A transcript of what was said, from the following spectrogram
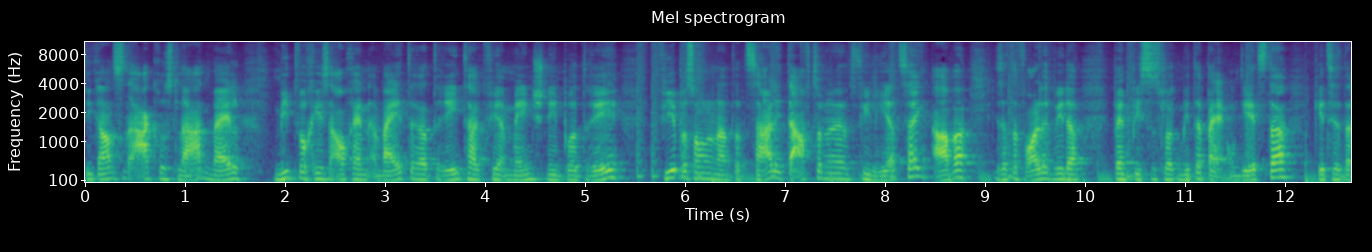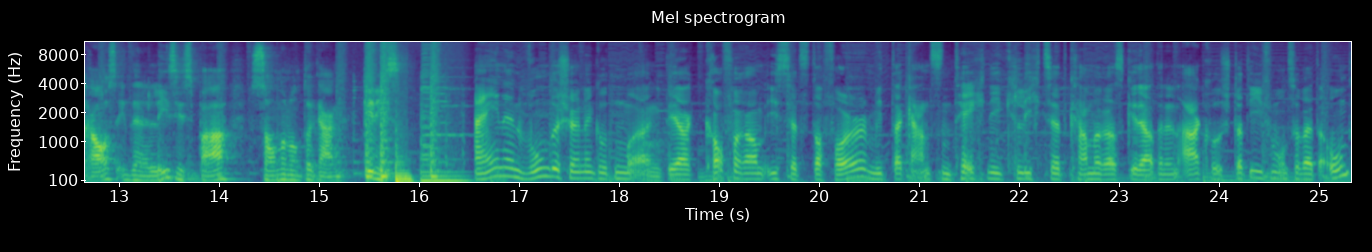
die ganzen Akkus laden, weil Mittwoch ist auch ein weiterer Drehtag für Menschen im Porträt. Vier Personen an der Zahl. Ich darf zwar nicht viel herzeigen, aber ihr seid auf alle wieder beim Business Vlog mit dabei. Und jetzt da geht es wieder raus in den Lazy Spa. Sonnenuntergang genießen. Einen wunderschönen guten Morgen. Der Kofferraum ist jetzt da voll mit der ganzen Technik, Lichtset, Kameras, geladenen Akkus, Stativen und so weiter und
